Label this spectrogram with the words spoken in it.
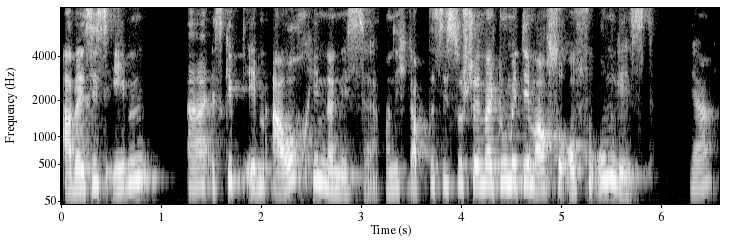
Aber es ist eben, äh, es gibt eben auch Hindernisse. Und ich glaube, das ist so schön, weil du mit dem auch so offen umgehst. Ja?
